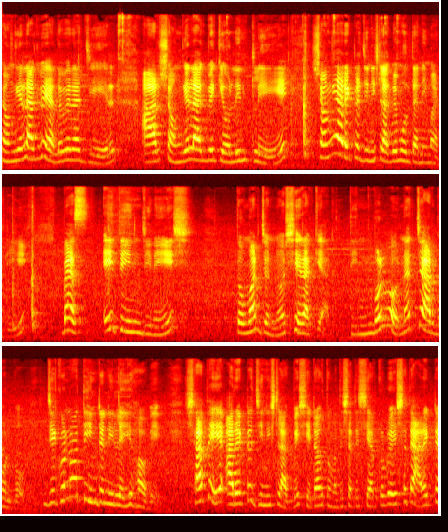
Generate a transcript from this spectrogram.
সঙ্গে লাগবে অ্যালোভেরা জেল, আর সঙ্গে লাগবে কেওলিন ক্লে, সঙ্গে আরেকটা জিনিস লাগবে মুলতানি মাটি। ব্যাস, এই তিন জিনিস তোমার জন্য সেরা কেয়ার। তিন বলব না চার বলব? যে কোনো তিনটে নিলেই হবে। সাথে আরেকটা জিনিস লাগবে, সেটাও তোমাদের সাথে শেয়ার করব। এর সাথে আরেকটা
